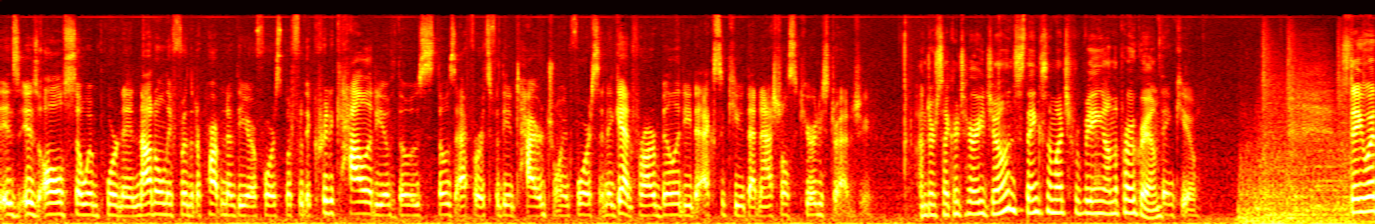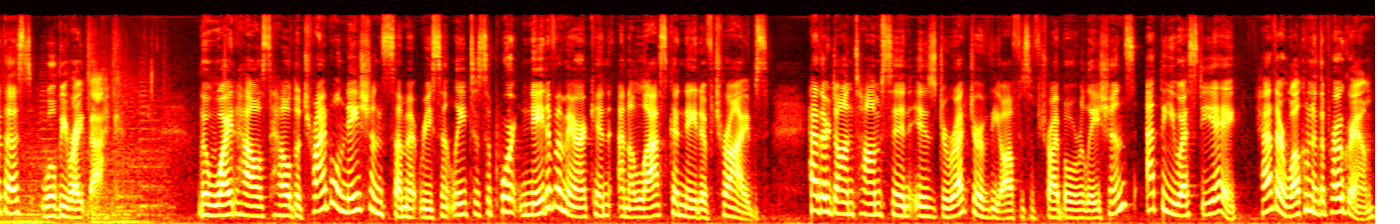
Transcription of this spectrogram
is, is also important, not only for the Department of the Air Force, but for the criticality of those, those efforts for the entire joint force, and again, for our ability to execute that national security strategy. Undersecretary Jones, thanks so much for being on the program. Thank you. Stay with us. We'll be right back. The White House held a Tribal Nations Summit recently to support Native American and Alaska Native tribes. Heather Dawn Thompson is Director of the Office of Tribal Relations at the USDA. Heather, welcome to the program.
